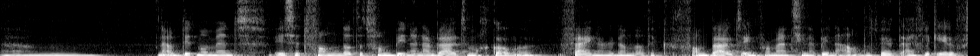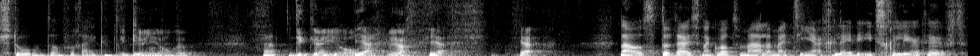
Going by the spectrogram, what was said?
ehm, nou, op dit moment is het van dat het van binnen naar buiten mag komen fijner dan dat ik van buiten informatie naar binnen haal. Dat werkt eigenlijk eerder verstorend dan verrijkend. Die ken je al, hè? Die ken je al. Ja. Ja, ja. Nou, als de reis naar Guatemala mij tien jaar geleden iets geleerd heeft.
